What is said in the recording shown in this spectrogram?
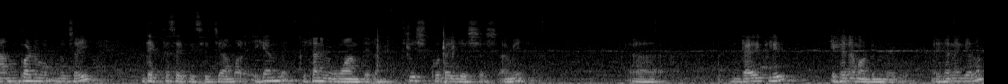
নাম্বার অনুযায়ী দেখতে চাইতেছি যে আমার এখানে এখানে আমি ওয়ান দিলাম। ত্রিশ কোথায় গিয়ে শেষ? আমি ডাইরেক্টলি এখানে মাধ্যমে দেখব এখানে গেলাম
